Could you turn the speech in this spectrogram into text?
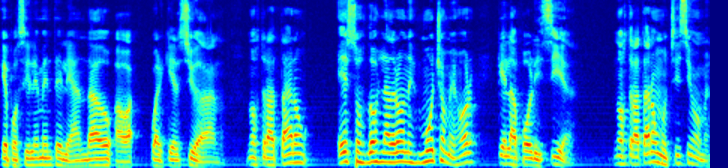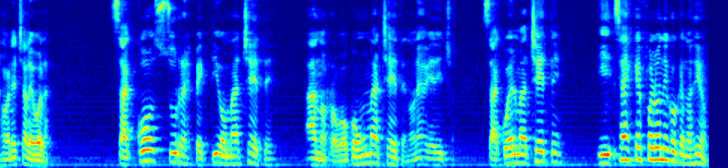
que posiblemente le han dado a cualquier ciudadano. Nos trataron esos dos ladrones mucho mejor que la policía. Nos trataron muchísimo mejor, échale bola. Sacó su respectivo machete. Ah, nos robó con un machete, no les había dicho. Sacó el machete y ¿sabes qué fue lo único que nos dio?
